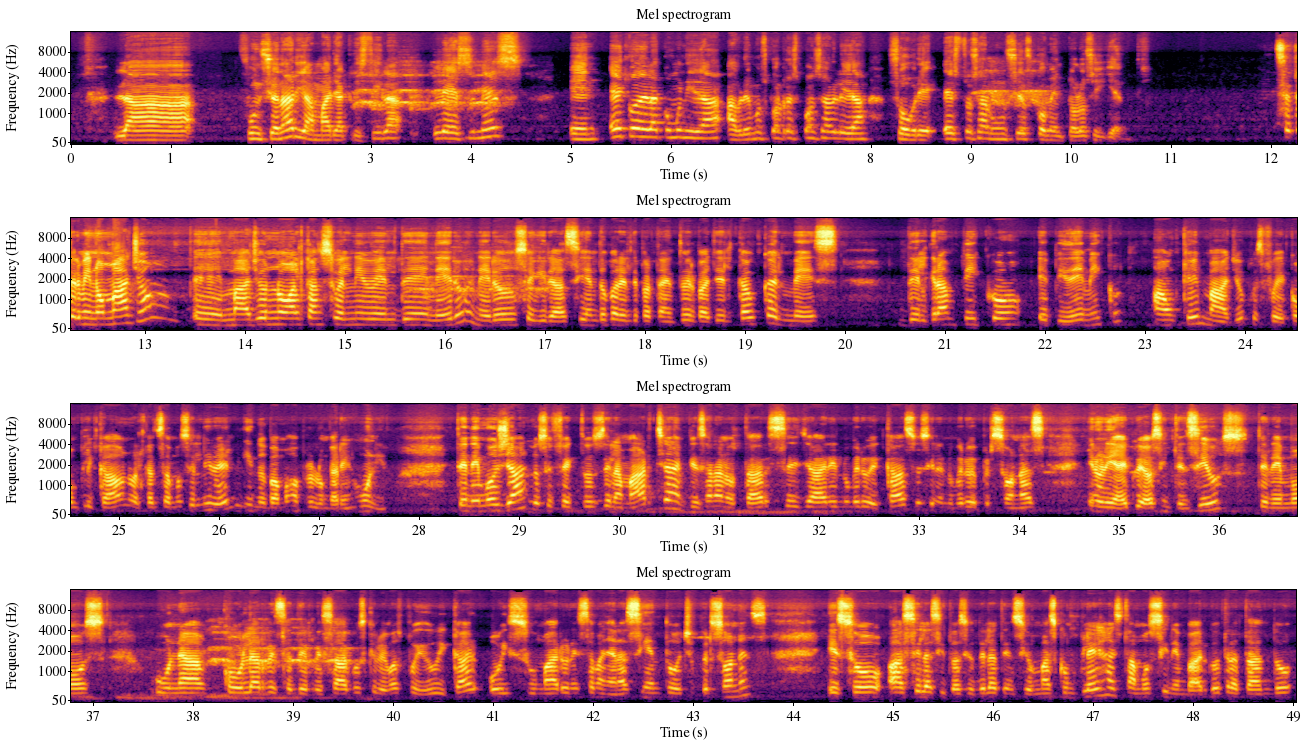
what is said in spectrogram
La funcionaria María Cristina Lesmes en Eco de la Comunidad, Hablemos con Responsabilidad sobre estos anuncios, comentó lo siguiente. Se terminó mayo, eh, mayo no alcanzó el nivel de enero, enero seguirá siendo para el departamento del Valle del Cauca el mes del gran pico epidémico, aunque mayo pues fue complicado, no alcanzamos el nivel y nos vamos a prolongar en junio. Tenemos ya los efectos de la marcha, empiezan a notarse ya en el número de casos y en el número de personas en unidad de cuidados intensivos. Tenemos una cola de rezagos que lo hemos podido ubicar. Hoy sumaron esta mañana 108 personas. Eso hace la situación de la atención más compleja. Estamos, sin embargo, tratando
